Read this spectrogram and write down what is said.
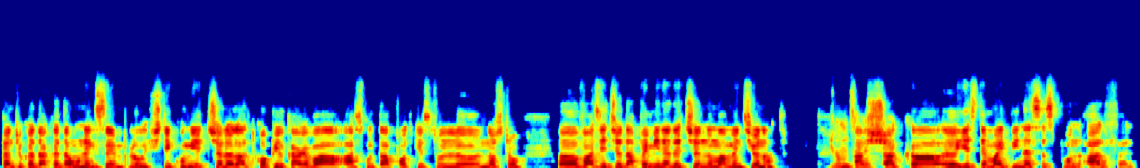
pentru că dacă dau un exemplu, știi cum e, celălalt copil care va asculta podcastul uh, nostru uh, va zice, da, pe mine de ce nu m-a menționat. Așa că este mai bine să spun altfel.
